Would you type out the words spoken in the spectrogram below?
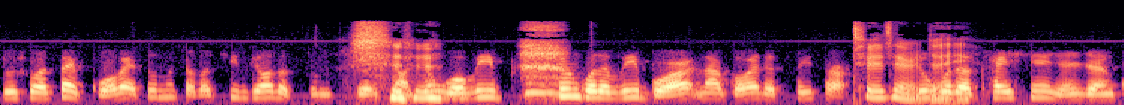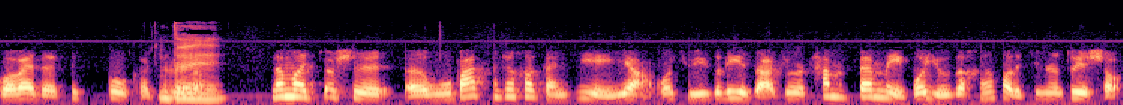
就是说在国外都能找到竞标的公司，像中国微中国的微博，那国外的 Twitter，中国的开心人人，国外的 Facebook 之类的。那么就是呃，五八同城和赶集也一样。我举一个例子啊，就是他们在美国有一个很好的竞争对手，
